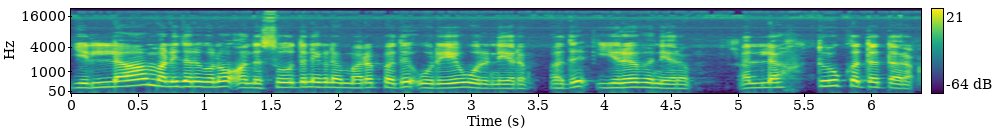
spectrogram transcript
எல்லா மனிதர்களும் அந்த சோதனைகளை மறப்பது ஒரே ஒரு நேரம். அது இரவு நேரம். அல்லாஹ் தூக்கத்தை தரான்.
